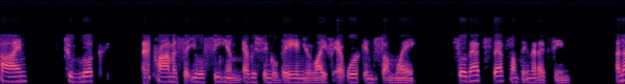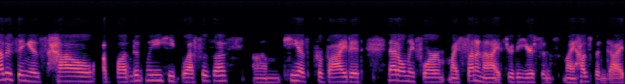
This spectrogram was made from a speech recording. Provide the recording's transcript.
time to look, I promise that you will see Him every single day in your life at work in some way. So that's that's something that I've seen. Another thing is how abundantly he blesses us. Um, he has provided not only for my son and I through the years since my husband died.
